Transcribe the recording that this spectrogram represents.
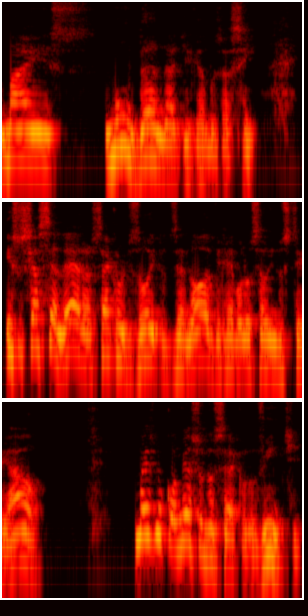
mais mundana, digamos assim. Isso se acelera no século XVIII, XIX, Revolução Industrial, mas no começo do século XX,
